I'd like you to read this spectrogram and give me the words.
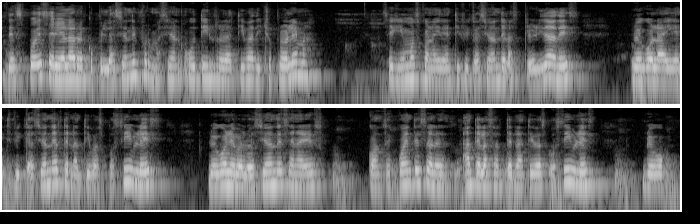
Después sería la recopilación de información útil relativa a dicho problema. Seguimos con la identificación de las prioridades, luego la identificación de alternativas posibles, luego la evaluación de escenarios consecuentes ante las alternativas posibles, luego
